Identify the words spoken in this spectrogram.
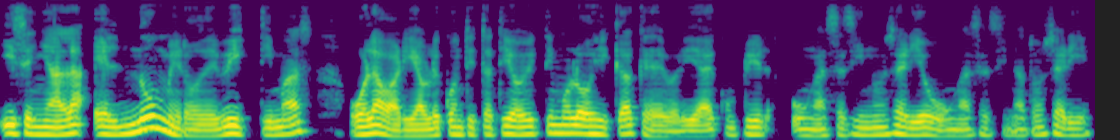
y señala el número de víctimas o la variable cuantitativa victimológica que debería de cumplir un asesino en serie o un asesinato en serie,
